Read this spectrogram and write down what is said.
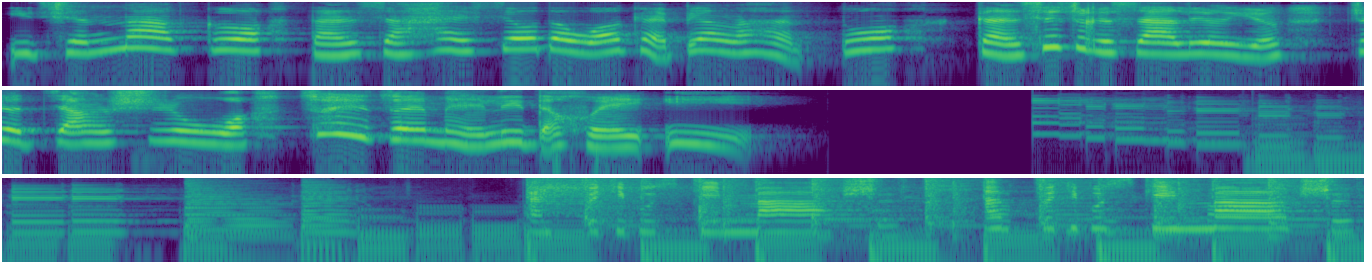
以前那个胆小害羞的我改变了很多，感谢这个夏令营，这将是我最最美丽的回忆。Un petit pouce qui marche, un petit pouce qui marche.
